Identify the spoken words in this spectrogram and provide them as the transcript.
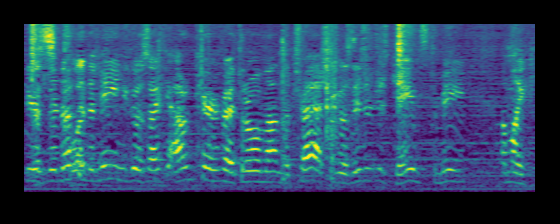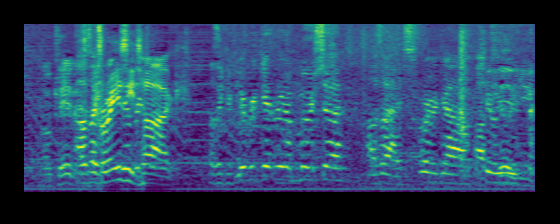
he goes, they're nothing to me. He goes, I, I don't care if I throw them out in the trash. He goes, these are just games to me. I'm like, Okay, man. I was like, Crazy if you ever talk. Get, I was like, if you ever get rid of Musha, I was like, I swear to God, I'll, I'll kill, kill you. you.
